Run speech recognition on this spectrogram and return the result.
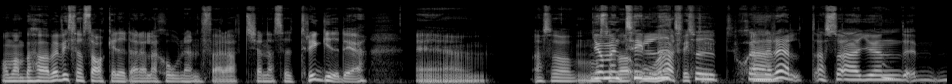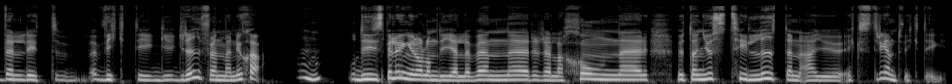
om man behöver vissa saker i den relationen för att känna sig trygg i det. Eh, alltså, måste Ja men vara tillit oerhört viktigt. typ generellt alltså, är ju en väldigt viktig grej för en människa. Mm. Och Det spelar ingen roll om det gäller vänner, relationer utan just tilliten är ju extremt viktig.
